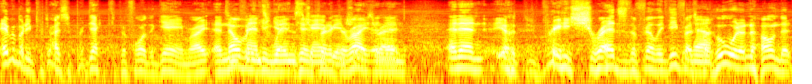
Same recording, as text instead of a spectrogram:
everybody tries to predict before the game, right? And defense nobody can, wins can predict it right. right. And then, and then you know, Brady shreds the Philly defense, yeah. but who would have known that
